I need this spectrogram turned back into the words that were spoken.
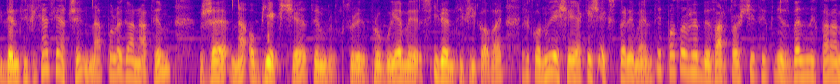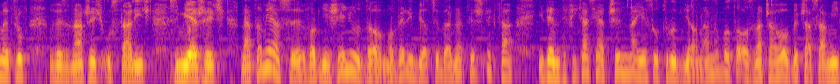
Identyfikacja czynna polega na tym, że na obiekcie, tym, który próbujemy zidentyfikować, wykonuje się jakieś eksperymenty po to, żeby wartości tych niezbędnych parametrów wyznaczyć, ustalić, zmierzyć. Natomiast w odniesieniu do modeli biocybernetycznych ta identyfikacja czynna jest utrudniona, no bo to oznaczałoby czasami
